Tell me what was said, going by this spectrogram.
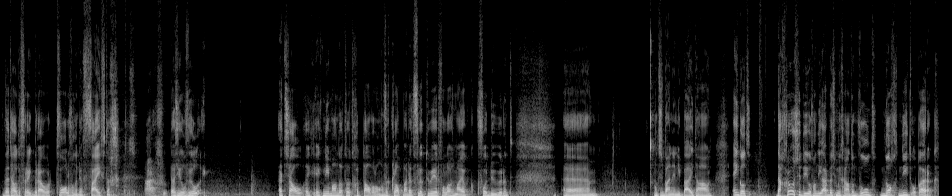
wethouder Freek Brouwer 1250. Aardig veel. Dat is heel veel. Ik, het zal, ik, ik neem aan dat het getal wel ongeveer klopt, maar dat fluctueert volgens mij ook voortdurend. Ehm, het is bijna niet bij te houden. Enkel, dat grootste deel van die arbeidsmigranten woont nog niet op Urk.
